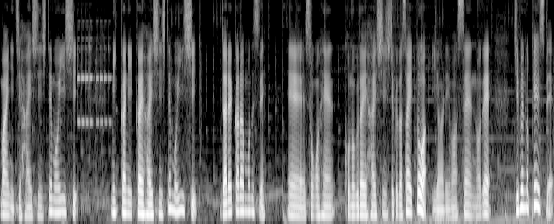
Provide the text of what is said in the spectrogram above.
毎日配信してもいいし、3日に1回配信してもいいし、誰からもですね、えーその辺、このぐらい配信してくださいとは言われませんので、自分のペースで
